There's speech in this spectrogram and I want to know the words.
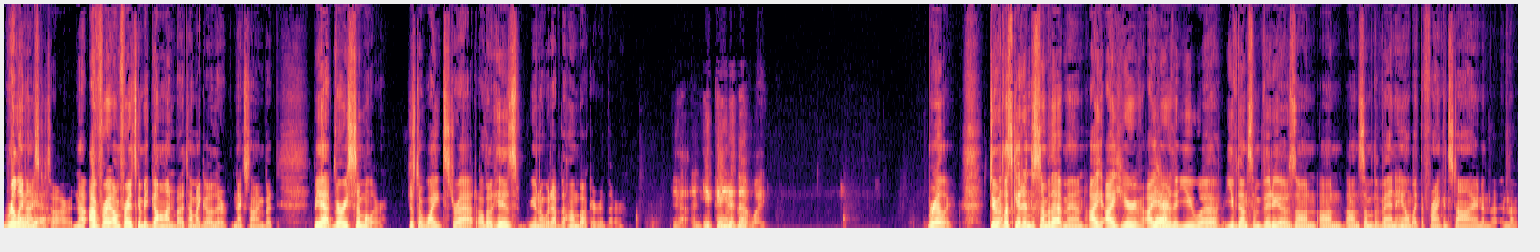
Really Oh, nice yeah. guitar. Now I'm afraid I'm afraid it's gonna be gone by the time I go there next time, but but yeah, very similar. Just a white Strat, although his you know would have the humbucker in there. yeah, and he painted Mhm. that white. Really, dude. Yeah. Let's get into some of that, man. I I hear I Yeah. hear that you uh you've done some videos on on on some of the Van Halen, like the Frankenstein and the and the,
